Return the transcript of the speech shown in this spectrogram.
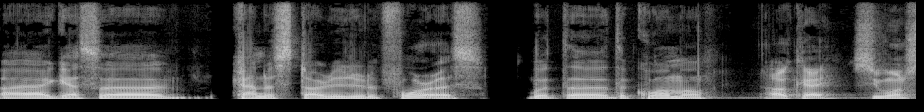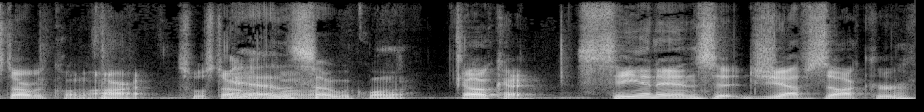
I guess uh, kind of started it for us with the the Cuomo. Okay, so you want to start with Cuomo? All right, so we'll start yeah, with let's start with Cuomo. Okay. CNN's Jeff Zucker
